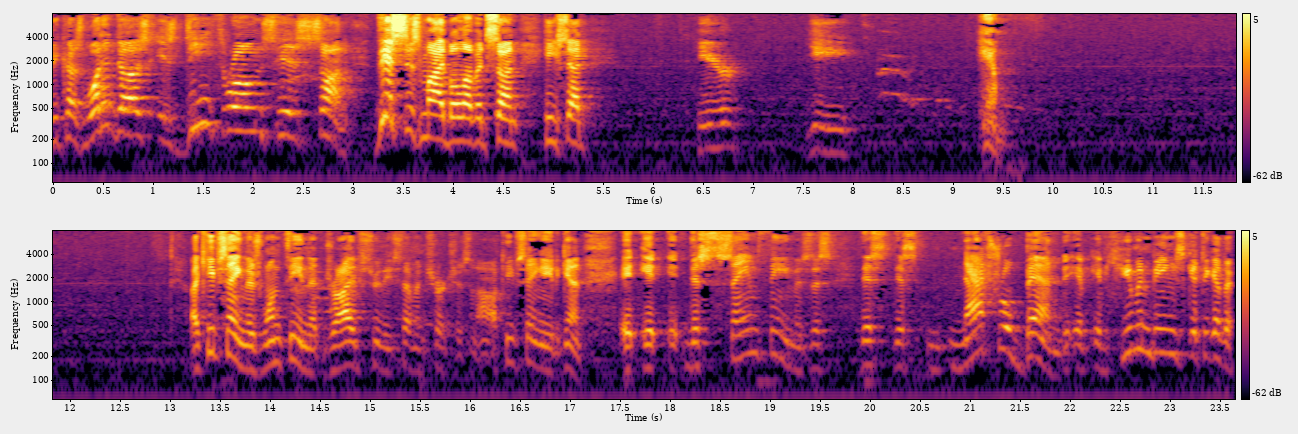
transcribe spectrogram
Because what it does is dethrones his son. This is my beloved son. He said, Hear ye him. I keep saying there's one theme that drives through these seven churches, and I'll keep saying it again. It, it, it, this same theme is this this, this natural bend, if, if human beings get together,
